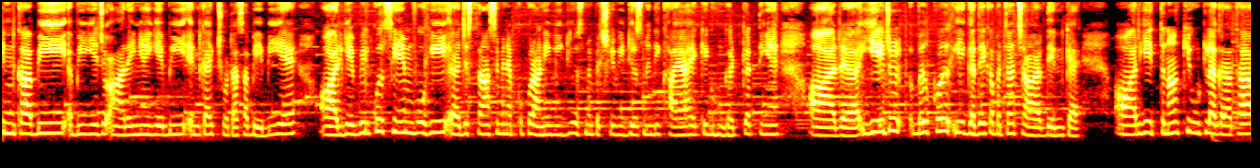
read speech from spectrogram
इनका भी अभी ये जो आ रही हैं, ये भी इनका एक छोटा सा बेबी है और ये बिल्कुल सेम वही जिस तरह से मैंने आपको पुरानी वीडियोस में, पिछली वीडियोस में दिखाया है कि घूंघट करती हैं और ये जो बिल्कुल ये गधे का बच्चा चार दिन का है और ये इतना क्यूट लग रहा था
